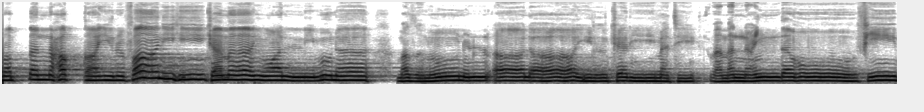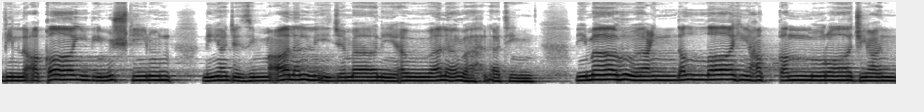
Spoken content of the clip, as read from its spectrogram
ربا حق إرفانه كما يعلمنا مضمون الآلاء الكريمة. ومن عنده في ذي العقائد مشكل ليجزم على الإجمال أول وهلة. بما هو عند الله حقا مراجعا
